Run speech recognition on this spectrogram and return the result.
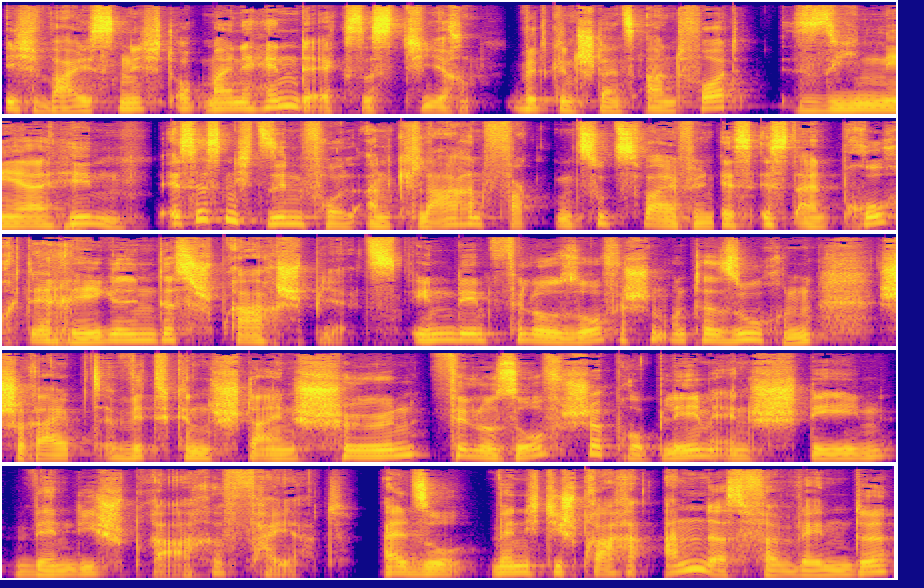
ich weiß nicht, ob meine Hände existieren? Wittgensteins Antwort, sieh näher hin. Es ist nicht sinnvoll, an klaren Fakten zu zweifeln. Es ist ein Bruch der Regeln des Sprachspiels. In den philosophischen Untersuchen schreibt Wittgenstein schön, philosophische Probleme entstehen, wenn die Sprache feiert. Also, wenn ich die Sprache anders verwende,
